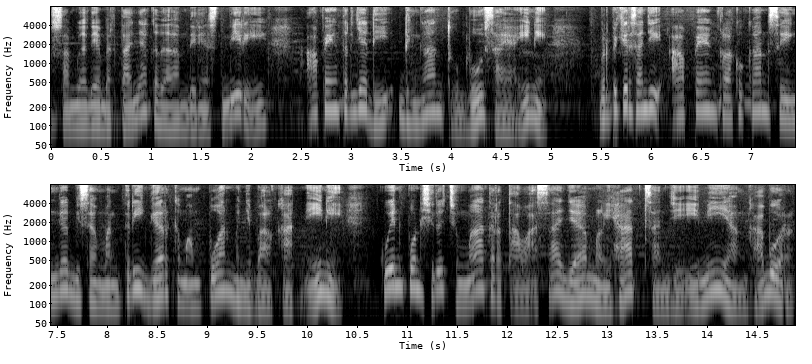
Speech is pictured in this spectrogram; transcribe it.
sambil dia bertanya ke dalam dirinya sendiri apa yang terjadi dengan tubuh saya ini. Berpikir Sanji apa yang kelakukan sehingga bisa men-trigger kemampuan menyebalkan ini. Queen pun situ cuma tertawa saja melihat Sanji ini yang kabur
